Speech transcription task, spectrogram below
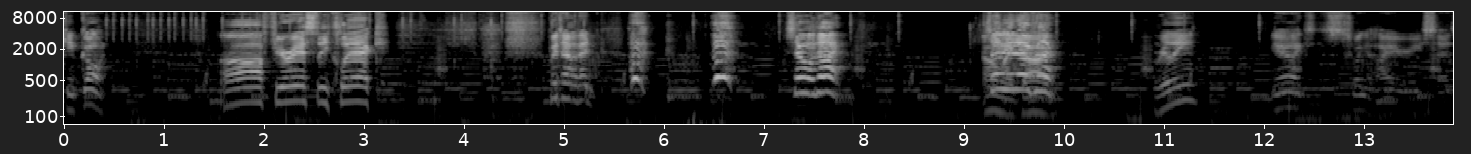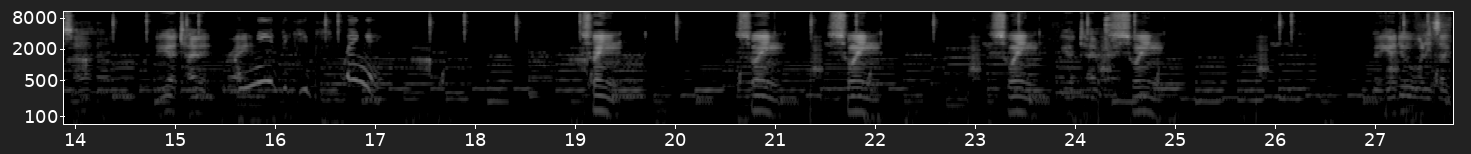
Keep going. Oh, furiously click. Quick time event. Sarah will die. Oh Sarah, my get over god. there. Really? Yeah, like swing higher. He says. I don't know. You gotta time it I right. need to keep swinging. Swing. Swing. Swing. Swing. You gotta time it right. Swing. But you gotta do it when he's like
